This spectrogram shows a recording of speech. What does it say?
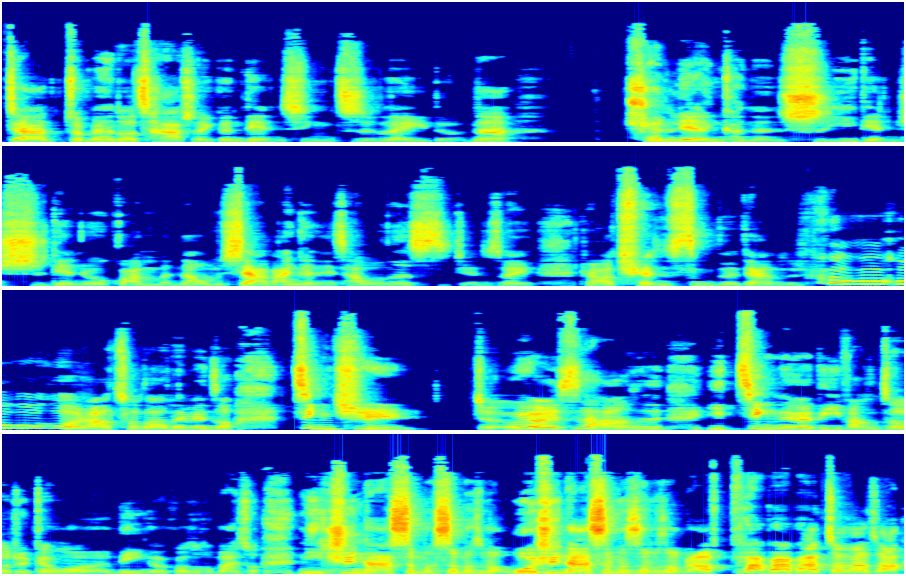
就要准备很多茶水跟点心之类的。那全联可能十一点十点就会关门，那我们下班可能也差不多那时间，所以就要全速的这样子，呼呼呼呼呼，然后冲到那边之后进去，就我有一次好像是一进那个地方之后，就跟我的另一个工作伙伴说：“你去拿什么什么什么，我去拿什么什么什么。”然后啪啪啪抓抓抓，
